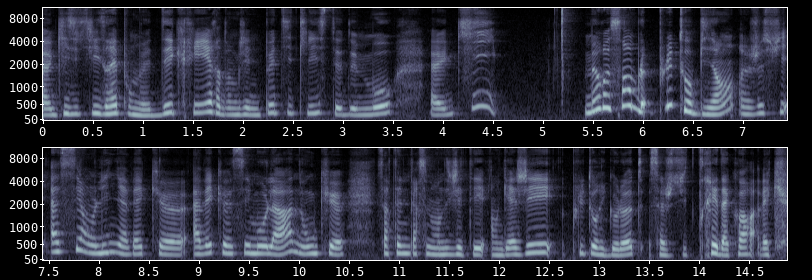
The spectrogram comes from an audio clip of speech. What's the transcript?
euh, qu'ils utiliseraient pour me décrire. Donc j'ai une petite liste de mots euh, qui me ressemble plutôt bien. Je suis assez en ligne avec, euh, avec ces mots-là. Donc certaines personnes m'ont dit que j'étais engagée, plutôt rigolote. Ça, je suis très d'accord avec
